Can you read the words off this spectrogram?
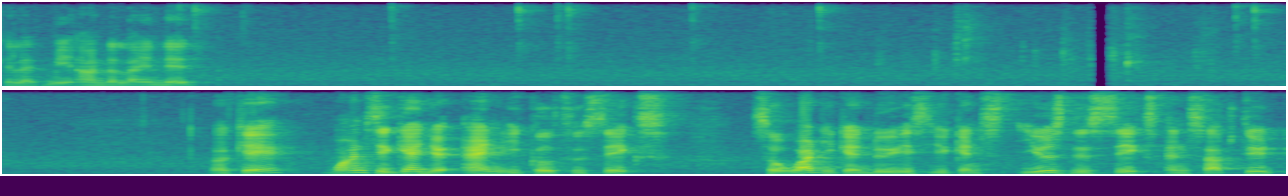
Okay let me underline it. Okay once you get your n equal to 6 so what you can do is you can use this 6 and substitute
